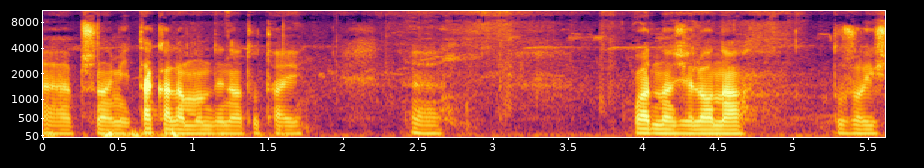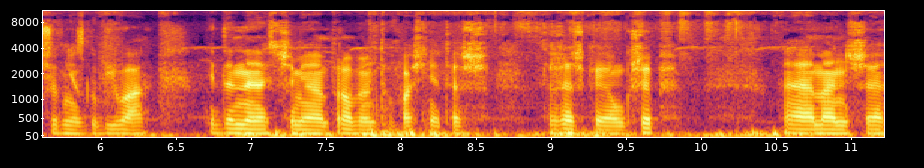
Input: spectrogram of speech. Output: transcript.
E, przynajmniej ta kalamondyna tutaj e, ładna, zielona, dużo liściów nie zgubiła. Jedyne z czym miałem problem to właśnie też troszeczkę ją grzyb męczy,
